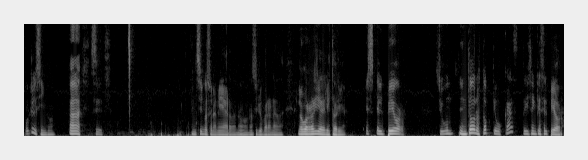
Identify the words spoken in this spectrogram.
¿por qué el 5? ah sí. El 5 es una mierda no no sirve para nada. Lo borraría de la historia. Es el peor. Según en todos los top que buscas te dicen que es el peor.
